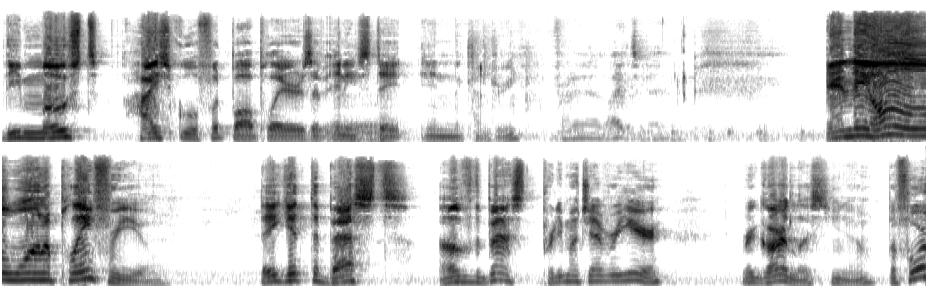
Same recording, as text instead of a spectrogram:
the most high school football players of any state in the country, Friday Night Lights, man. and they all want to play for you. They get the best of the best pretty much every year, regardless. You know, before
